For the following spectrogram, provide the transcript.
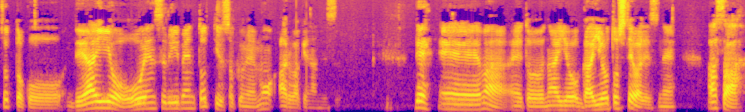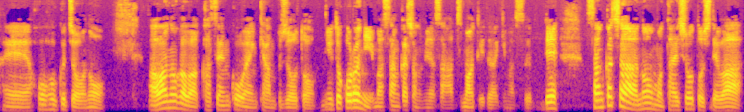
ちょっとこう、出会いを応援するイベントっていう側面もあるわけなんです。で、えー、まあ、えっ、ー、と、内容、概要としてはですね、朝、えー、東北町の阿野川河川公園キャンプ場というところに、まあ、参加者の皆さん集まっていただきます。で、参加者のも対象としては、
